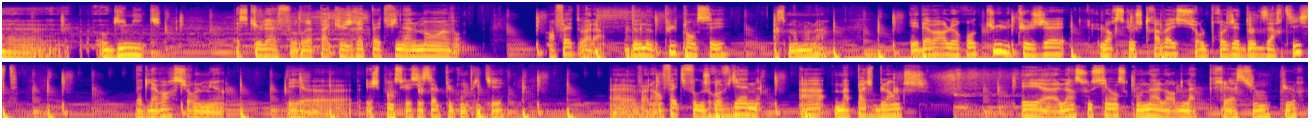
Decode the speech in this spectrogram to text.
euh, au gimmick. Est-ce que là, il faudrait pas que je répète finalement avant? En fait, voilà, de ne plus penser à ce moment-là et d'avoir le recul que j'ai lorsque je travaille sur le projet d'autres artistes, bah, de l'avoir sur le mien. Euh, et, je pense que c'est ça le plus compliqué. Euh, voilà, en fait, il faut que je revienne à ma page blanche et à l'insouciance qu'on a lors de la création pure.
